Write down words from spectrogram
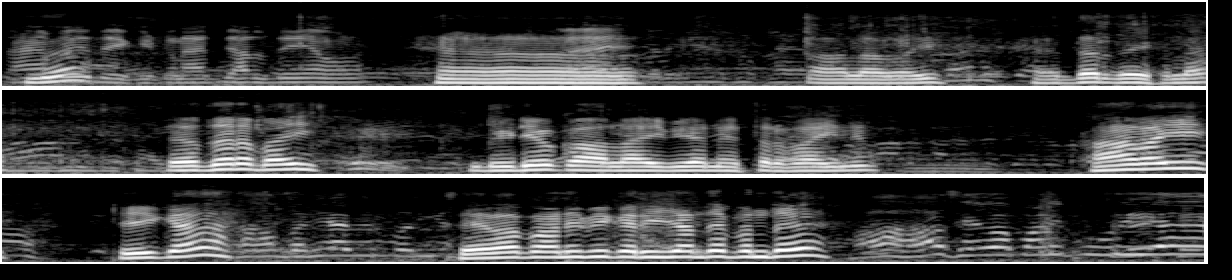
ਤਾਂ ਦੇਖਣਾ ਚੱਲਦੇ ਆ ਹੁਣ। ਹਾਂ। ਆ ਲਾ ਬਾਈ ਇੱਧਰ ਦੇਖ ਲੈ। ਤੇ ਉਧਰ ਬਾਈ ਵੀਡੀਓ ਕਾਲ ਆਈ ਵੀ ਆ ਨੇਤਰ ਬਾਈ ਨੂੰ। ਹਾਂ ਬਾਈ। ਠੀਕ ਆ ਹਾਂ ਵਧੀਆ ਵੀਰ ਵਧੀਆ। ਸੇਵਾ ਪਾਣੀ ਵੀ ਕਰੀ ਜਾਂਦੇ ਬੰਦੇ? ਹਾਂ ਹਾਂ ਸੇਵਾ ਪਾਣੀ ਪੂਰੀ ਹੈ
